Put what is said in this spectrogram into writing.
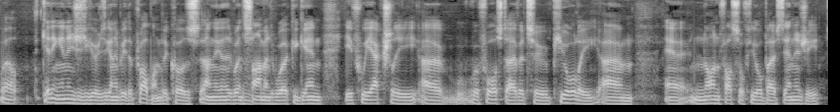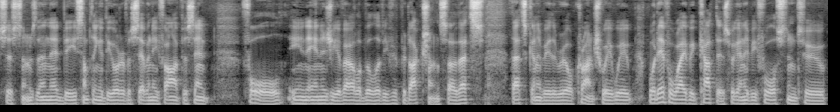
Well, getting energy security is going to be the problem because I mean, when Simon's work again, if we actually uh, were forced over to purely um, uh, non-fossil fuel-based energy systems, then there'd be something at the order of a 75% fall in energy availability for production. So that's that's going to be the real crunch. We, we whatever way we cut this, we're going to be forced into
